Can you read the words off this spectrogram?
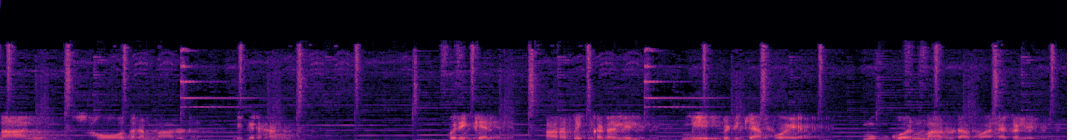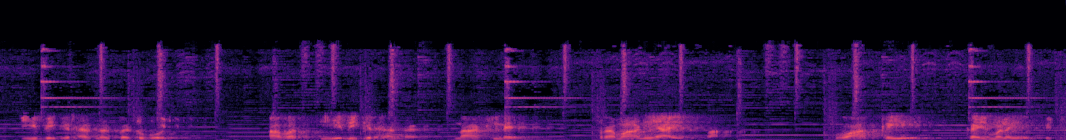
നാലു സഹോദരന്മാരുടെ വിഗ്രഹങ്ങൾ. ഒരിക്കൽ അറബിക്കടലിൽ മീൻ പിടിക്കാൻ പോയ മുക്കുവന്മാരുടെ വലകളിൽ ഈ വിഗ്രഹങ്ങൾ പെട്ടുപോയി. അവർ ഈ വിഗ്രഹങ്ങൾ നാട്ടിലെ പ്രമാണിയായിരുന്ന വാക്കയിൽ കൈമളെ ഏൽപ്പിച്ചു.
